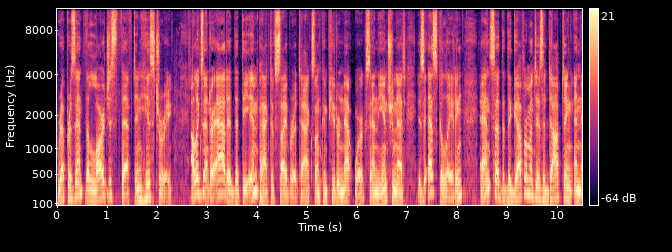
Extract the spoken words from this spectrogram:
represent the largest theft in history. Alexander added that the impact of cyber attacks on computer networks and the internet is escalating and said that the government is adopting an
